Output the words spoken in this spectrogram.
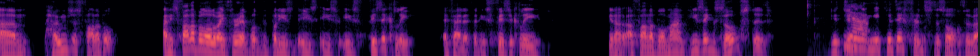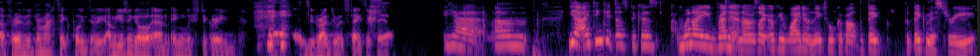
um, Holmes is fallible, and he's fallible all the way through it. But but he's he's he's he's physically, if anything, he's physically, you know, a fallible man. He's exhausted. Do, do you Yeah. think that makes a difference? To sort of uh, from a dramatic point of view, I'm using your um, English degree, uh, the graduate status here. Yeah, um, yeah, I think it does because when I read it and I was like, okay, why don't they talk about the big the big mystery?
